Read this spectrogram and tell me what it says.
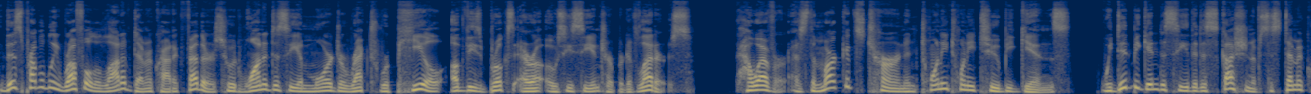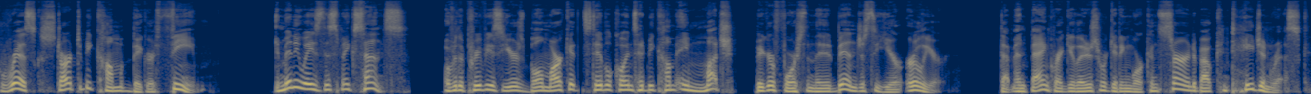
This probably ruffled a lot of Democratic feathers who had wanted to see a more direct repeal of these Brooks era OCC interpretive letters. However, as the markets turn in 2022 begins, we did begin to see the discussion of systemic risk start to become a bigger theme. In many ways, this makes sense. Over the previous year's bull market, stablecoins had become a much bigger force than they had been just a year earlier. That meant bank regulators were getting more concerned about contagion risk.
